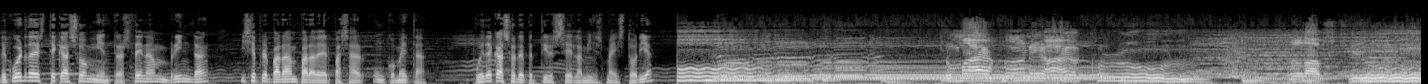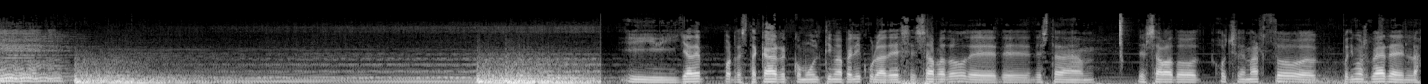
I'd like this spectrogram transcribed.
recuerda este caso mientras cenan, brindan y se preparan para ver pasar un cometa. ¿Puede acaso repetirse la misma historia? To my honey I'll croon love's tune. Y ya de, por destacar como última película de ese sábado, de, de, de esta del sábado 8 de marzo pudimos ver en la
